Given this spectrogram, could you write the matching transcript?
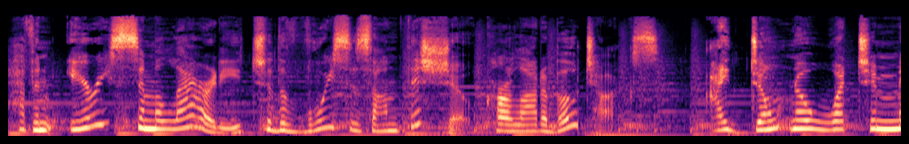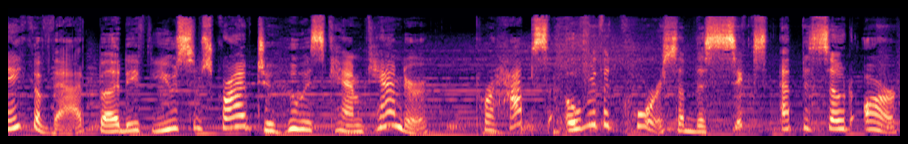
have an eerie similarity to the voices on this show, Carlotta Botox. I don't know what to make of that, but if you subscribe to Who is Cam Candor, perhaps over the course of the six episode arc,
